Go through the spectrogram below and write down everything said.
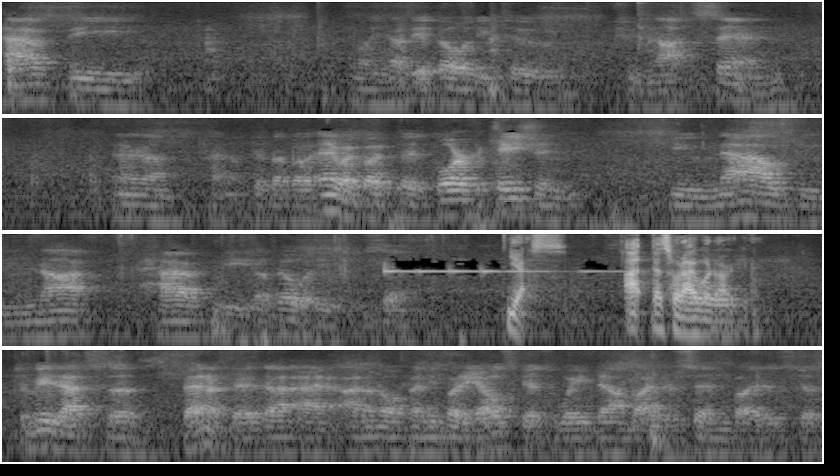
have the, well, you have the ability to, to not sin. And um, I'm kind of get that, but anyway, but the glorification, you now do not have the ability to sin. Yes. I, that's what I would argue. To me, that's a benefit. I, I, don't know if anybody else gets weighed down by their sin, but it's just,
